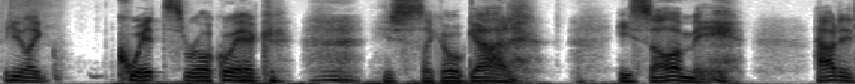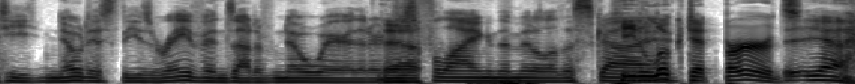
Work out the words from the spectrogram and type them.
he like quits real quick. He's just like, oh god, he saw me. How did he notice these ravens out of nowhere that are Yeah. just flying in the middle of the sky? He looked at birds. Yeah.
